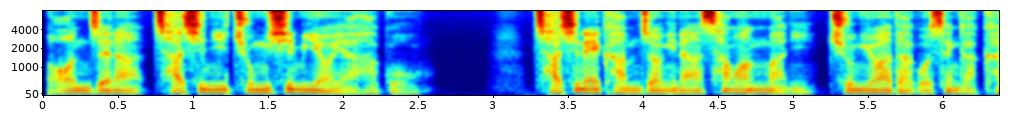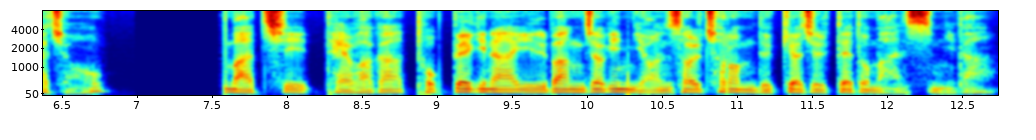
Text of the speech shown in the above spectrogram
언제나 자신이 중심이어야 하고 자신의 감정이나 상황만이 중요하다고 생각하죠. 마치 대화가 독백이나 일방적인 연설처럼 느껴질 때도 많습니다.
